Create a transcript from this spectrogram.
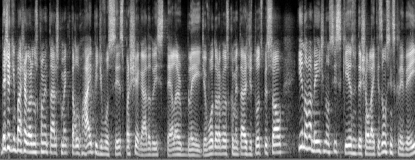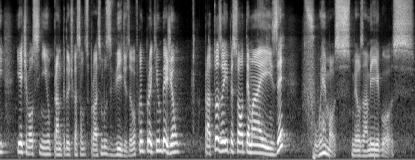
Deixa aqui embaixo agora nos comentários como é que tá o hype de vocês para a chegada do Stellar Blade. Eu vou adorar ver os comentários de todos, pessoal. E novamente, não se esqueçam de deixar o likezão, se inscrever aí e ativar o sininho para não perder a notificação dos próximos vídeos. Eu vou ficando por aqui, um beijão para todos aí, pessoal. Até mais e fuemos, meus amigos.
